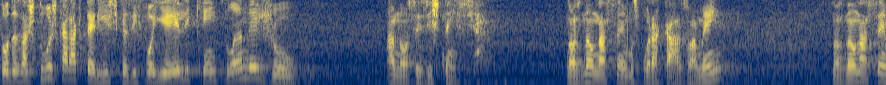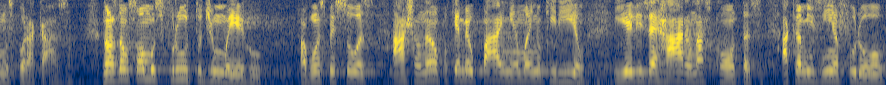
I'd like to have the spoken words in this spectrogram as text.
todas as tuas características e foi Ele quem planejou a nossa existência. Nós não nascemos por acaso, amém? Nós não nascemos por acaso. Nós não somos fruto de um erro. Algumas pessoas acham, não, porque meu pai e minha mãe não queriam e eles erraram nas contas, a camisinha furou,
